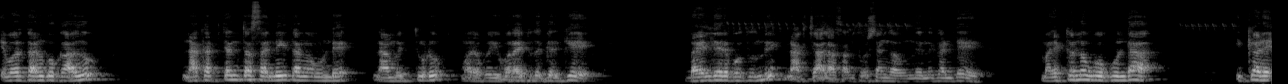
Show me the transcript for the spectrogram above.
ఎవరితో కాదు. నాకు అత్యంత సన్నిహితంగా ఉండే నా మిత్రుడు మరొక యువ రైతు దగ్గరికి బయలుదేరిపోతుంది నాకు చాలా సంతోషంగా ఉంది. ఎందుకంటే మరి ఎక్కడో పోకుండా ఇక్కడే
